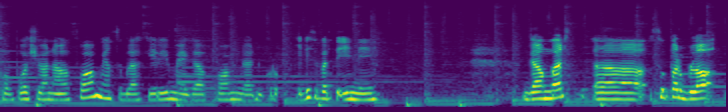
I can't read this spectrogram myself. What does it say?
Compositional form yang sebelah kiri megaform dan group. Jadi seperti ini. Gambar uh, super block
